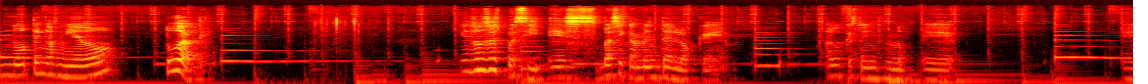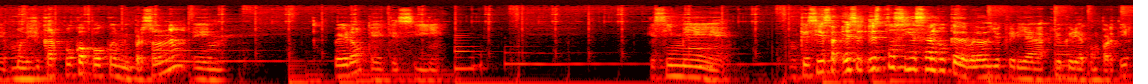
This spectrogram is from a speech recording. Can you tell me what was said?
no tengas miedo, tú date. Y entonces, pues sí, es básicamente lo que. Algo que estoy intentando eh, eh, modificar poco a poco en mi persona. Eh, pero que sí. Que sí me. Que sí es, Esto sí es algo que de verdad yo quería, yo quería compartir.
